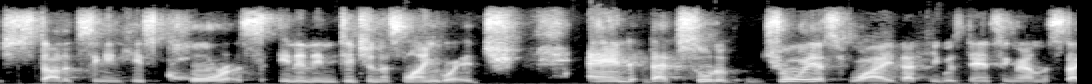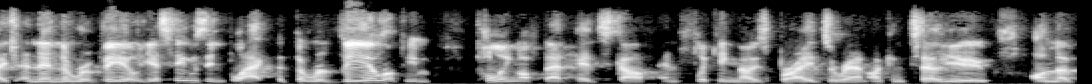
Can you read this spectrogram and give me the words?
started singing his chorus in an indigenous language and that sort of joyous way that he was dancing around the stage. And then the reveal, yes, he was in black, but the reveal of him pulling off that headscarf and flicking those braids around. I can tell you on the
